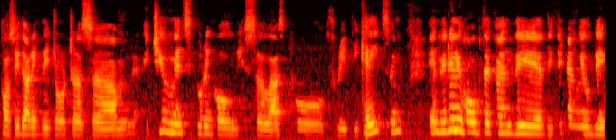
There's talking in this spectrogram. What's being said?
considering the Georgia's um, achievements during all these last two, three decades. Um, and we really hope that when the decision will be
